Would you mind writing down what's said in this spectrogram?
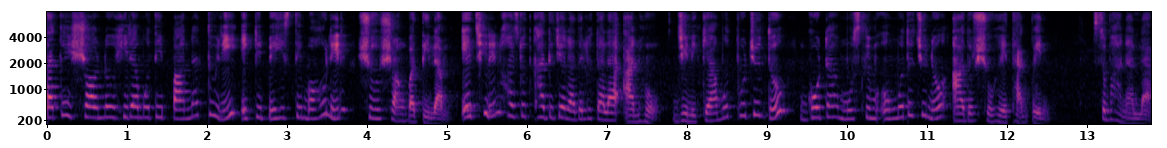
তাকে স্বর্ণ, হীরামতি, পান্নার তৈরি একটি বেহিস্তি মহলের সুসংবাদ দিলাম। এ ছিলেন হজরত খাদিজা রাদালুতালা আনহু, যিনি কেয়ামত পর্যন্ত গোটা মুসলিম উম্মতের জন্য আদর্শ হয়ে থাকবেন। সুবহান আল্লাহ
